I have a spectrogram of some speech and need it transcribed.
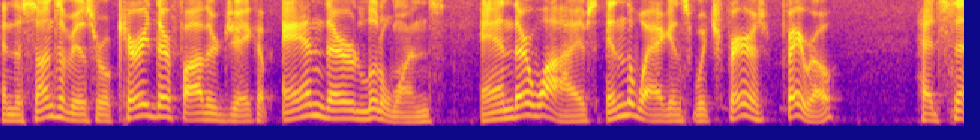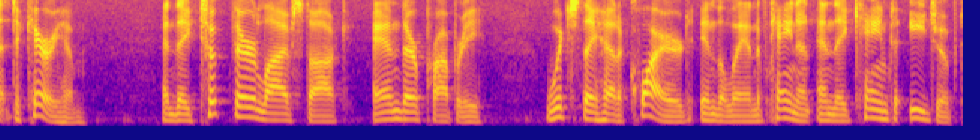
and the sons of Israel carried their father Jacob and their little ones and their wives in the wagons which Pharaoh- Pharaoh had sent to carry him. And they took their livestock and their property, which they had acquired in the land of Canaan, and they came to Egypt.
